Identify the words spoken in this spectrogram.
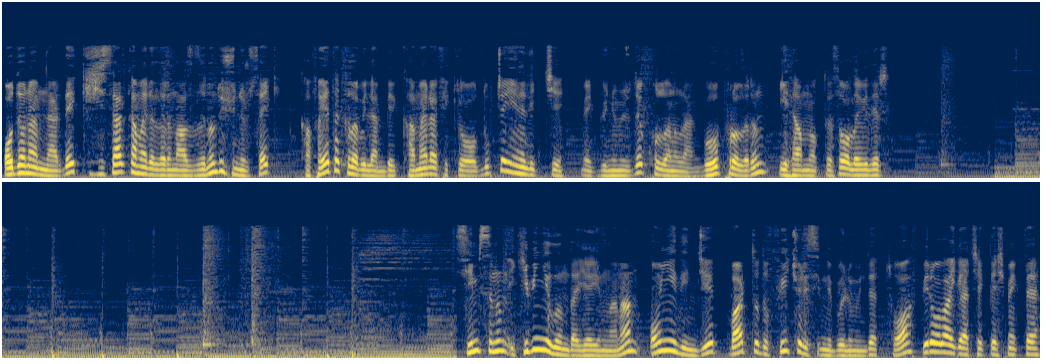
O dönemlerde kişisel kameraların azlığını düşünürsek kafaya takılabilen bir kamera fikri oldukça yenilikçi ve günümüzde kullanılan GoPro'ların ilham noktası olabilir. Simpson'ın 2000 yılında yayınlanan 17. Bart to the Future isimli bölümünde tuhaf bir olay gerçekleşmekte.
